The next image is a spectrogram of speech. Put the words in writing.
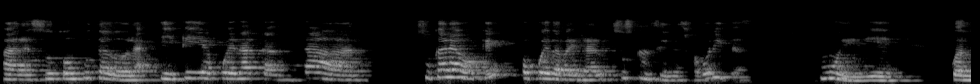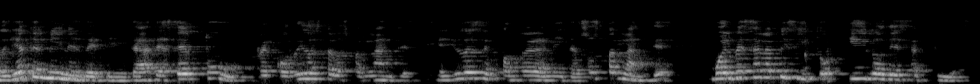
para su computadora y que ella pueda cantar su karaoke o pueda bailar sus canciones favoritas. Muy bien. Cuando ya termines de pintar, de hacer tu recorrido hasta los parlantes y ayudes a encontrar a Anita sus parlantes, vuelves al lapicito y lo desactivas.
